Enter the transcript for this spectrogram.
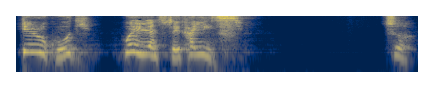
跌入谷底，我也愿随他一起。这，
